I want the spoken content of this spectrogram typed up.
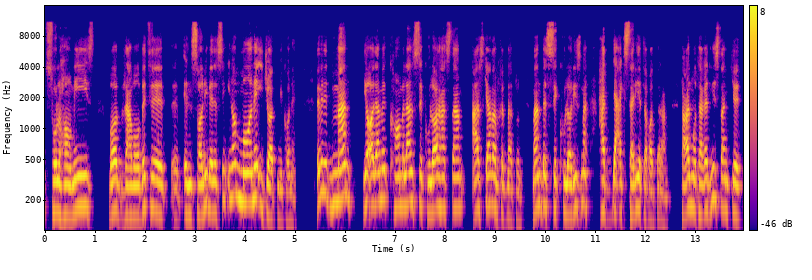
صلحآمیز با روابط انسانی برسیم اینا مانع ایجاد می‌کنه. ببینید من یه آدم کاملا سکولار هستم. عرض کردم خدمتون من به سکولاریزم حد اکثری اعتقاد دارم. فقط معتقد نیستم که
